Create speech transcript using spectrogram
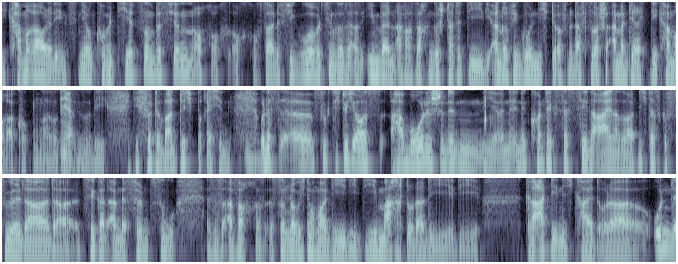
die Kamera oder die Inszenierung kommentiert so ein bisschen auch, auch, auch, auch seine Figur, beziehungsweise also ihm werden einfach Sachen gestattet, die die andere Figuren nicht dürfen. Er darf zum Beispiel einmal direkt in die Kamera gucken, also Ja. quasi so die, die vierte Wand durchbrechen. Und es äh, fügt sich durchaus harmonisch in den, in, in den Kontext der Szene ein. Also hat nicht das Gefühl, da, da zwickert einem der Film zu. Es ist einfach, es ist so, glaube ich, nochmal die, die, die Macht oder die, die Gradlinigkeit oder Un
